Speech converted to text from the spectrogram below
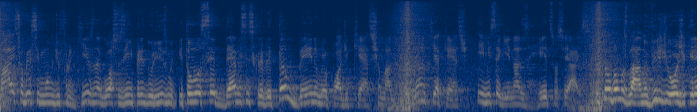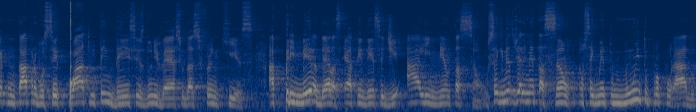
mais sobre esse mundo de franquias, negócios e empreendedorismo, então você deve se inscrever também no meu podcast chamado Franquia Cast e me seguir nas redes sociais. Então vamos lá, no vídeo de hoje eu queria contar para você quatro tendências do universo das franquias. A primeira delas é a tendência de alimentação. O segmento de alimentação é um segmento muito procurado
